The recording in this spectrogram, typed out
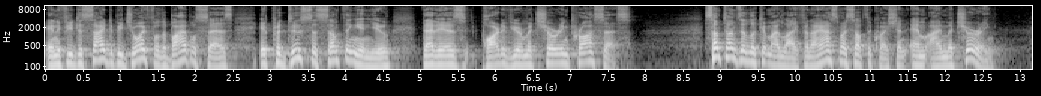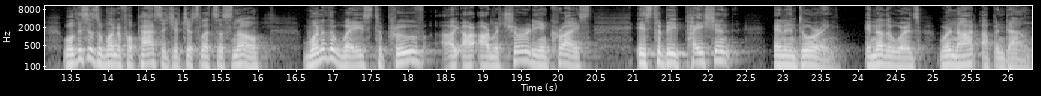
And if you decide to be joyful, the Bible says it produces something in you that is part of your maturing process. Sometimes I look at my life and I ask myself the question, Am I maturing? Well, this is a wonderful passage. It just lets us know one of the ways to prove our, our, maturity in Christ is to be patient and enduring. In other words, we're not up and down.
